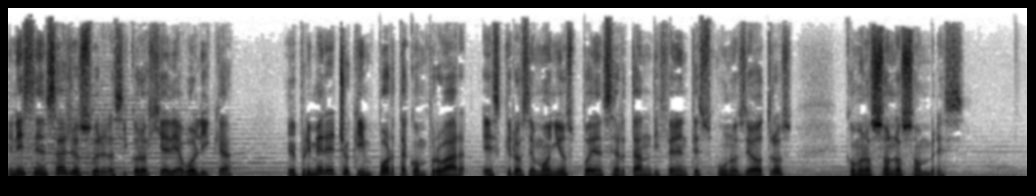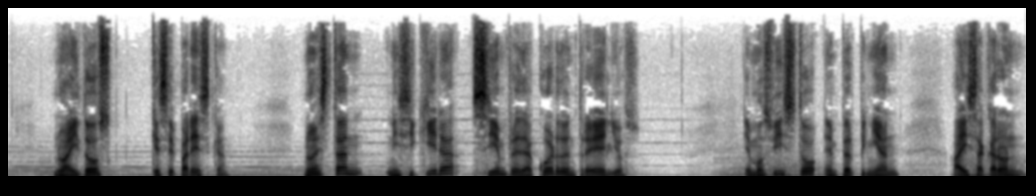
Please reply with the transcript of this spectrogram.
En este ensayo sobre la psicología diabólica, el primer hecho que importa comprobar es que los demonios pueden ser tan diferentes unos de otros como lo son los hombres. No hay dos que se parezcan. No están ni siquiera siempre de acuerdo entre ellos. Hemos visto en Perpiñán a Isacarón,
